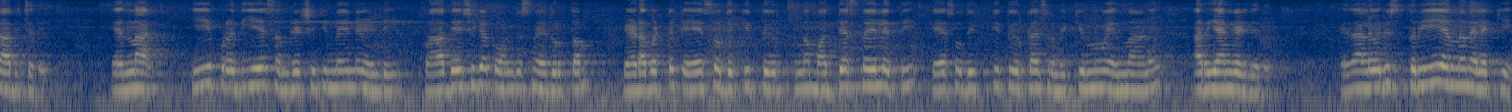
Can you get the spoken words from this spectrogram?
സാധിച്ചത്. എന്നാൽ ഈ പ്രതിയെ സംരക്ഷിക്കുന്നതിന് വേണ്ടി പ്രാദേശിക കോൺഗ്രസ് നേതൃത്വം ഇടപെട്ട് കേസ് ഒതുക്കി തീർക്കുന്ന മധ്യസ്ഥയിലെത്തി കേസ് ഒതുക്കി തീർക്കാൻ ശ്രമിക്കുന്നു എന്നാണ് അറിയാൻ കഴിഞ്ഞത്. എന്നാൽ ഒരു സ്ത്രീ എന്ന നിലയ്ക്ക്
